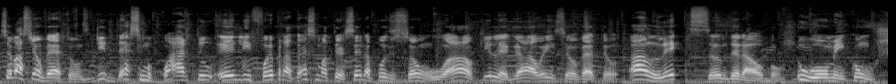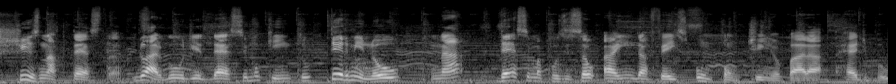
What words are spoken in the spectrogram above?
Sebastian Vettel, de 14º, ele foi para a 13ª posição. Uau, que legal, hein, seu Vettel? Alexander Albon, o homem com X na testa, largou de 15º, terminou na décima posição ainda fez um pontinho para Red Bull.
